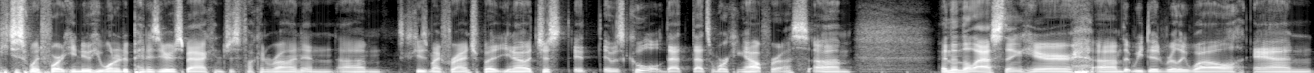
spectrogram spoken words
he just went for it. He knew he wanted to pin his ears back and just fucking run. And um, excuse my French, but you know, it just it it was cool. That that's working out for us. Um, and then the last thing here um, that we did really well and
